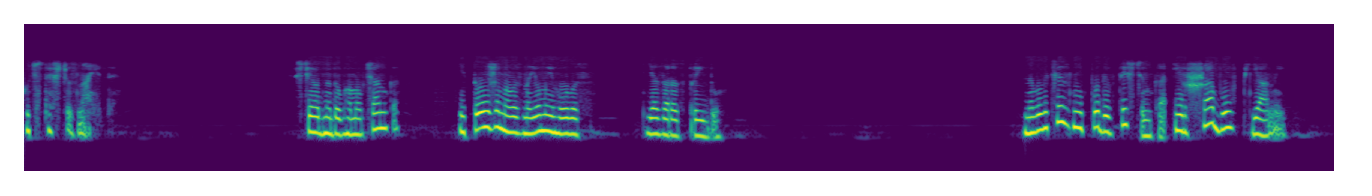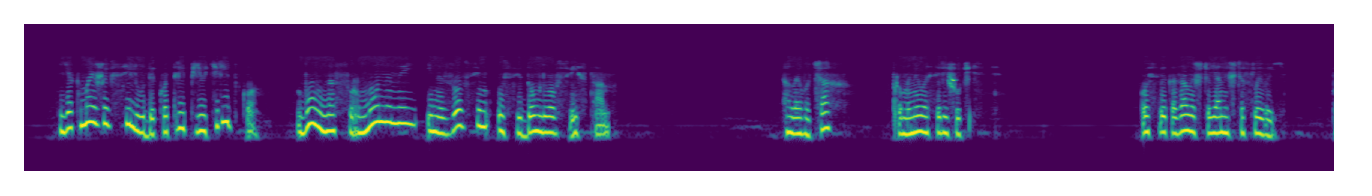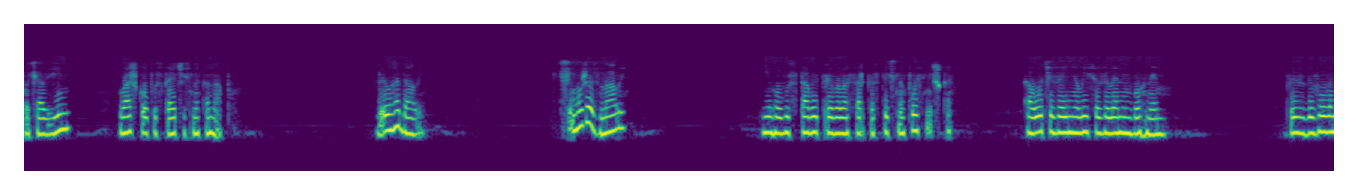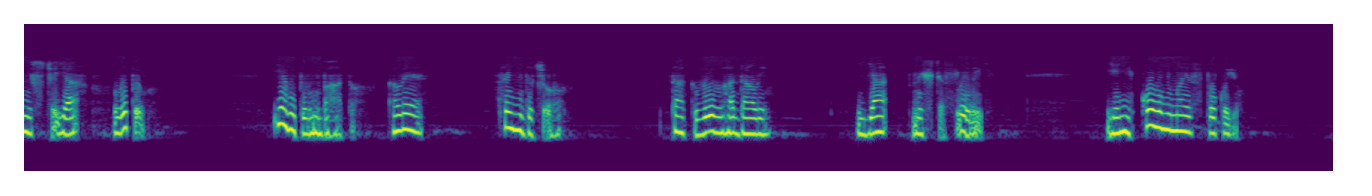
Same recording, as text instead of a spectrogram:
хоч те, що знаєте. Ще одна довга мовчанка, і той же малознайомий голос Я зараз прийду. На величезний подив Тищенка Ірша був п'яний. Як майже всі люди, котрі п'ють рідко, був насурмонений і не зовсім усвідомлював свій стан. Але в очах променилася рішучість. Ось ви казали, що я нещасливий, почав він, важко опускаючись на канапу. Ви вгадали. Чи, може, знали? Його вуста викривала саркастична посмішка, а очі зайнялися зеленим вогнем. Ви здивовані, що я випив? Я випив небагато, але це ні до чого. Так, ви вгадали, я нещасливий. Я ніколи не маю спокою.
